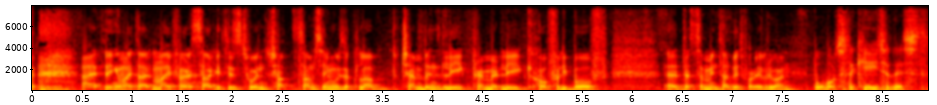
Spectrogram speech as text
I think my, my first target is to win something with the club, Champions League, Premier League, hopefully both. Uh, that's the main target for everyone. But what's the key to this?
